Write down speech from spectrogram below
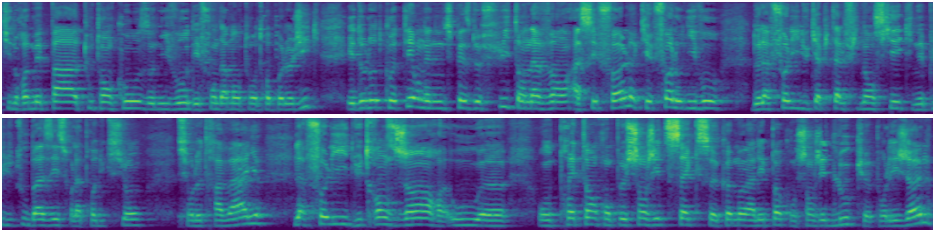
qui ne remet pas tout en cause au niveau des fondamentaux anthropologiques. Et de l'autre côté, on a une espèce de fuite en avant assez folle, qui est folle au niveau de la folie du capital financier, qui n'est plus du tout basée sur la production, sur le travail, la folie du transgenre, où euh, on prétend qu'on peut changer de sexe comme à l'époque on changeait de look pour les jeunes.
